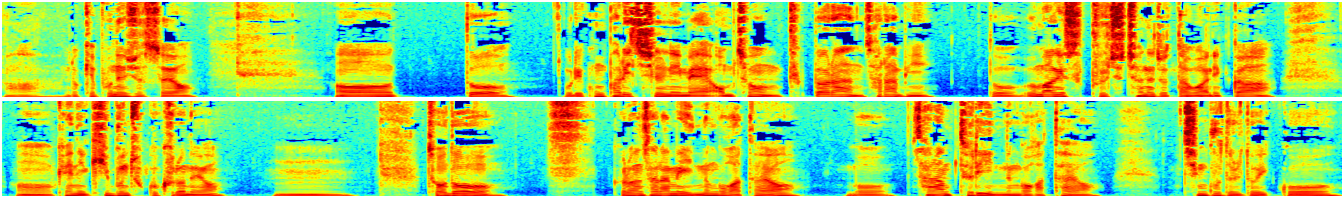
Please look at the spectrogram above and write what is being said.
아, 이렇게 보내주셨어요. 어, 또, 우리 0827님의 엄청 특별한 사람이 또 음악의 숲을 추천해줬다고 하니까, 어, 괜히 기분 좋고 그러네요. 음, 저도 그런 사람이 있는 것 같아요. 뭐, 사람들이 있는 것 같아요. 친구들도 있고,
